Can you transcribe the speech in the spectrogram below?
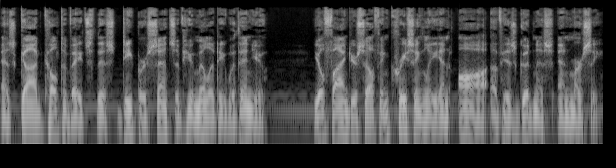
As God cultivates this deeper sense of humility within you, you'll find yourself increasingly in awe of His goodness and mercy.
